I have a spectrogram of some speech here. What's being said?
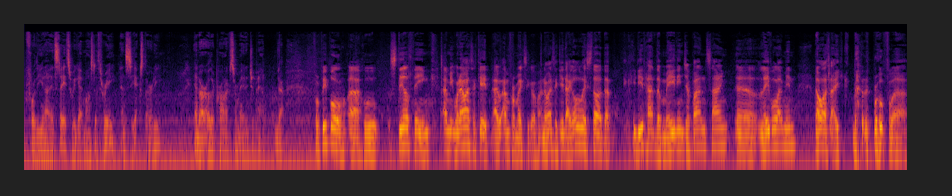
for the United States, we get Mazda 3 and CX30, and our other products are made in Japan. Yeah. For people uh, who still think, I mean, when I was a kid, I, I'm from Mexico. When I was a kid, I always thought that he did have the "Made in Japan" sign uh, label. I mean, that was like the proof uh,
